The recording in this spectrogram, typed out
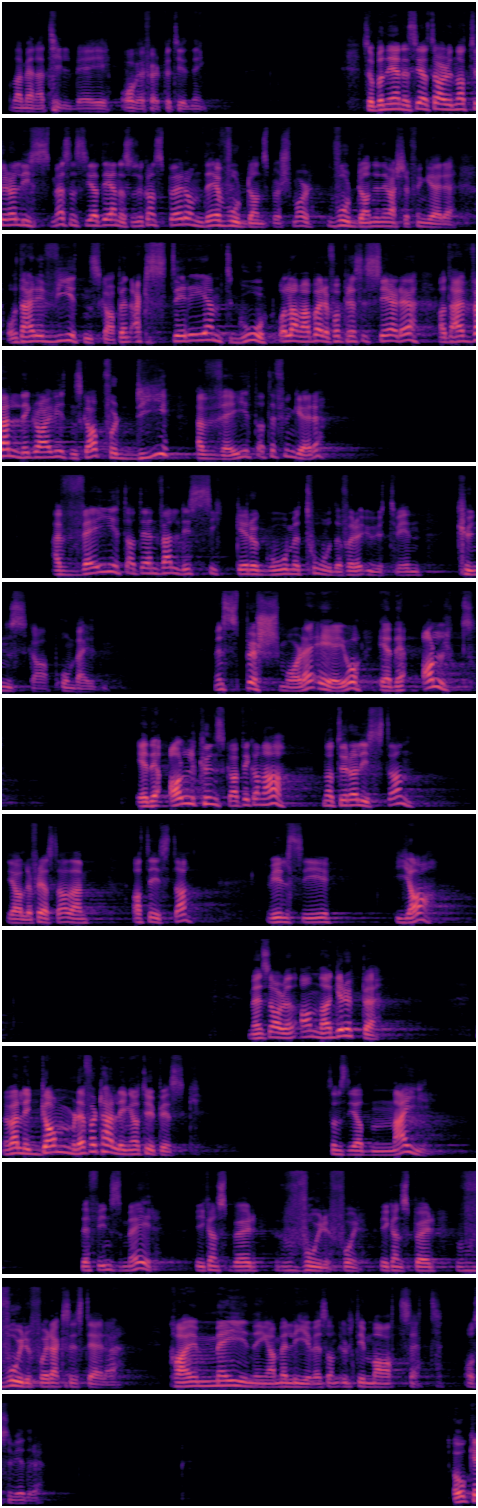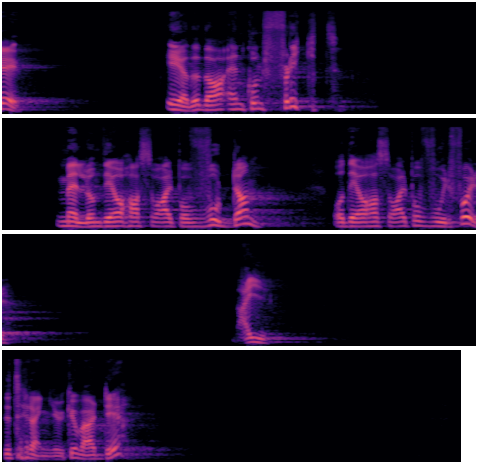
Og Da mener jeg tilbe i overført betydning. Så På den ene sida har du naturalisme, som sier at det eneste du kan spørre om, det er hvordan-spørsmål. Hvordan universet fungerer. Og Der er vitenskapen ekstremt god. Og La meg bare få presisere det, at jeg er veldig glad i vitenskap fordi jeg vet at det fungerer. Jeg vet at det er en veldig sikker og god metode for å utvinne kunnskap om verden. Men spørsmålet er jo er det alt er det all kunnskap vi kan ha? Naturalistene, de aller fleste av dem ateister, vil si ja. Men så har du en annen gruppe med veldig gamle fortellinger, typisk, som sier at nei, det fins mer. Vi kan spørre hvorfor. Vi kan spørre hvorfor eksisterer Hva er meninga med livet sånn ultimat sett, osv. Ok, er det da en konflikt mellom det å ha svar på hvordan og det å ha svar på hvorfor? Nei, det trenger jo ikke å være det.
